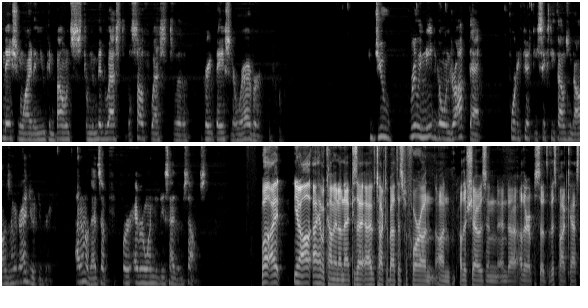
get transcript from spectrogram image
nationwide and you can bounce from the Midwest to the Southwest to the Great Basin or wherever, do you really need to go and drop that 40, 50, 60,000 dollars on a graduate degree? I don't know. That's up for everyone to decide themselves. Well, I you know I'll, have a comment on that because I've talked about this before on on other shows and and uh, other episodes of this podcast,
